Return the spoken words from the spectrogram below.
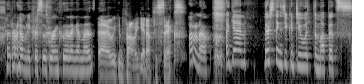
I don't know how many Chris's we're including in this. Uh, we could probably get up to six. I don't know. Again, there's things you could do with the Muppets.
